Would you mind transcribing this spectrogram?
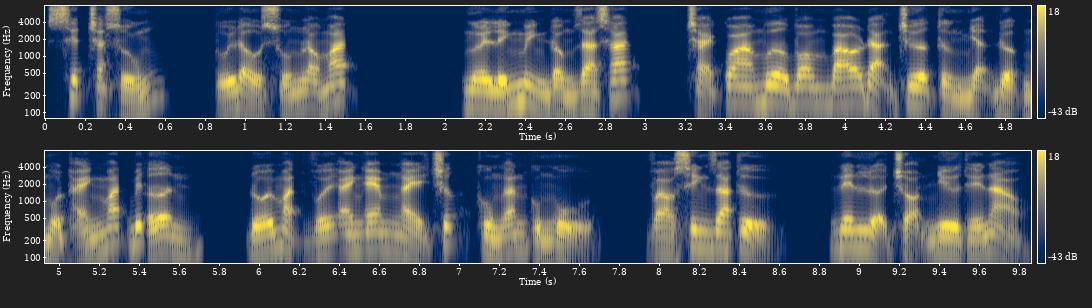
siết chặt súng, túi đầu xuống lau mắt. Người lính mình đồng ra sát, trải qua mưa bom bão đạn chưa từng nhận được một ánh mắt biết ơn, đối mặt với anh em ngày trước cùng ăn cùng ngủ, vào sinh ra tử nên lựa chọn như thế nào?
